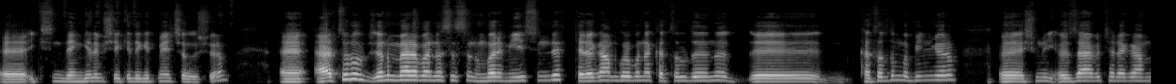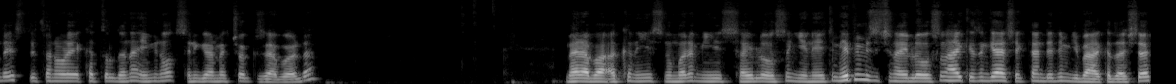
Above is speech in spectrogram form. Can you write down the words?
E, ikisini dengeli bir şekilde gitmeye çalışıyorum. E, Ertuğrul canım merhaba nasılsın? Umarım iyisindir. Telegram grubuna katıldığını e, katıldın mı bilmiyorum. E, şimdi özel bir Telegram'dayız. Lütfen oraya katıldığına emin ol. Seni görmek çok güzel bu arada. Merhaba Akın iyisin umarım iyiyiz. Hayırlı olsun yeni eğitim. Hepimiz için hayırlı olsun. Herkesin gerçekten dediğim gibi arkadaşlar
